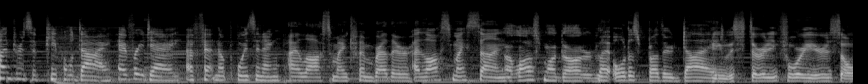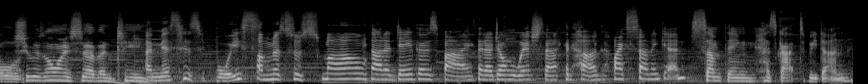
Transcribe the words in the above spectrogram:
Hundreds of people die every day of fentanyl poisoning. I lost my twin brother. I lost my son. I lost my daughter. My oldest brother died. He was 34 years old. She was only 17. I miss his voice. I miss his smile. Not a day goes by that I don't wish that I could hug my son again. Something has got to be done.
